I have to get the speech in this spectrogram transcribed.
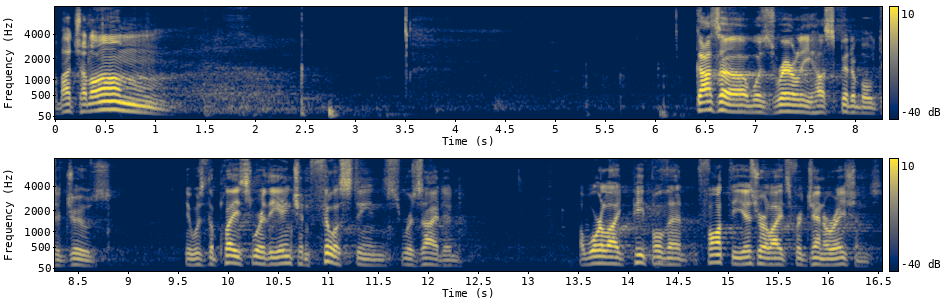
Shabbat Shalom. Gaza was rarely hospitable to Jews. It was the place where the ancient Philistines resided, a warlike people that fought the Israelites for generations.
